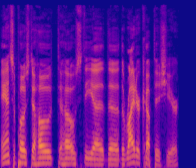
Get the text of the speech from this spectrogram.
and supposed to, ho- to host the, uh, the, the Ryder Cup this year.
